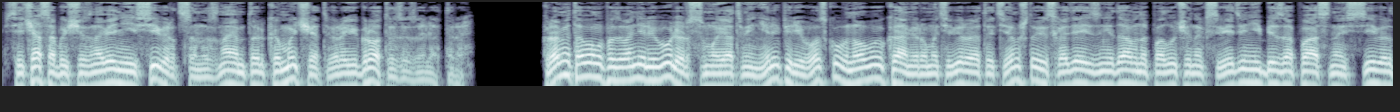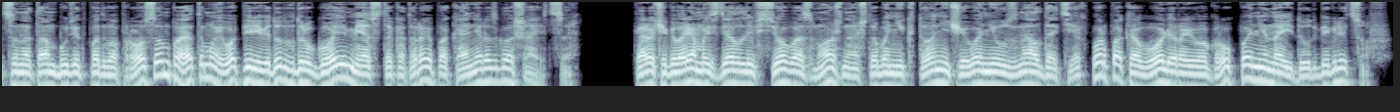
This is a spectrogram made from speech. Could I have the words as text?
Сейчас об исчезновении Сиверсона знаем только мы четверо и Грот из изолятора. Кроме того, мы позвонили Вуллерсму и отменили перевозку в новую камеру, мотивируя это тем, что, исходя из недавно полученных сведений, безопасность Сиверсона там будет под вопросом, поэтому его переведут в другое место, которое пока не разглашается. Короче говоря, мы сделали все возможное, чтобы никто ничего не узнал до тех пор, пока Воллер и его группа не найдут беглецов.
